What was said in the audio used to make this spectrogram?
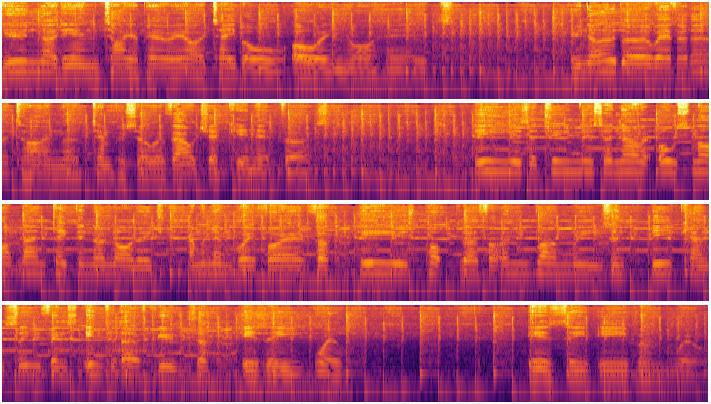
You know the entire periodic table all in your head. You know the weather, the time, the temperature without checking it first. He is a genius, a know-it-all smart man taking the knowledge and remember it forever. He is popular for one reason. He can see things into the future. Is he will? Is he even will?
